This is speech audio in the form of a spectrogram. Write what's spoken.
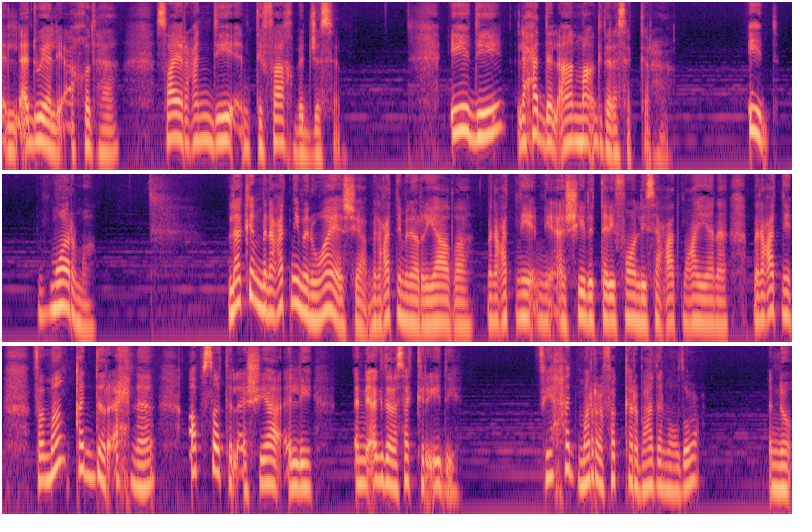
الأدوية اللي أخذها صاير عندي انتفاخ بالجسم. إيدي لحد الآن ما أقدر أسكرها. إيد. مورمة. لكن منعتني من واي أشياء. منعتني من الرياضة. منعتني أني أشيل التليفون لساعات معينة. منعتني. فما نقدر إحنا أبسط الأشياء اللي أني أقدر أسكر إيدي. في حد مرة فكر بهذا الموضوع؟ أنه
